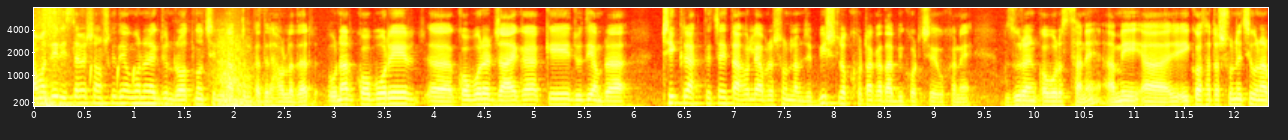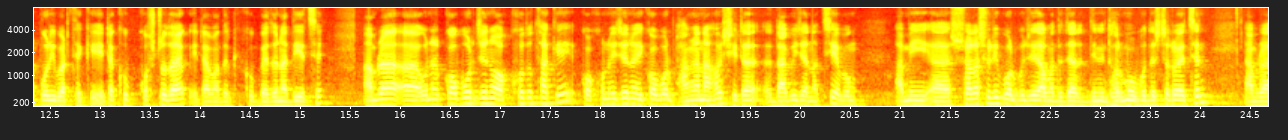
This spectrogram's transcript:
আমাদের ইসলামী সংস্কৃতি অঙ্গনের একজন রত্ন ছিলেন আব্দুল কাদের হাওলাদার। ওনার কবরের কবরের জায়গাকে যদি আমরা ঠিক রাখতে চাই, তাহলে আমরা শুনলাম যে বিশ লক্ষ টাকা দাবি করছে ওখানে জুরাইন কবরস্থানে। আমি এই কথাটা শুনেছি ওনার পরিবার থেকে। এটা খুব কষ্টদায়ক, এটা আমাদেরকে খুব বেদনা দিয়েছে। আমরা ওনার কবর যেন অক্ষত থাকে, কখনোই যেন এই কবর ভাঙা না হয়, সেটা দাবি জানাচ্ছি এবং আমি সরাসরি বলব যে আমাদের যারা যিনি ধর্ম উপদেষ্টা রয়েছেন, আমরা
